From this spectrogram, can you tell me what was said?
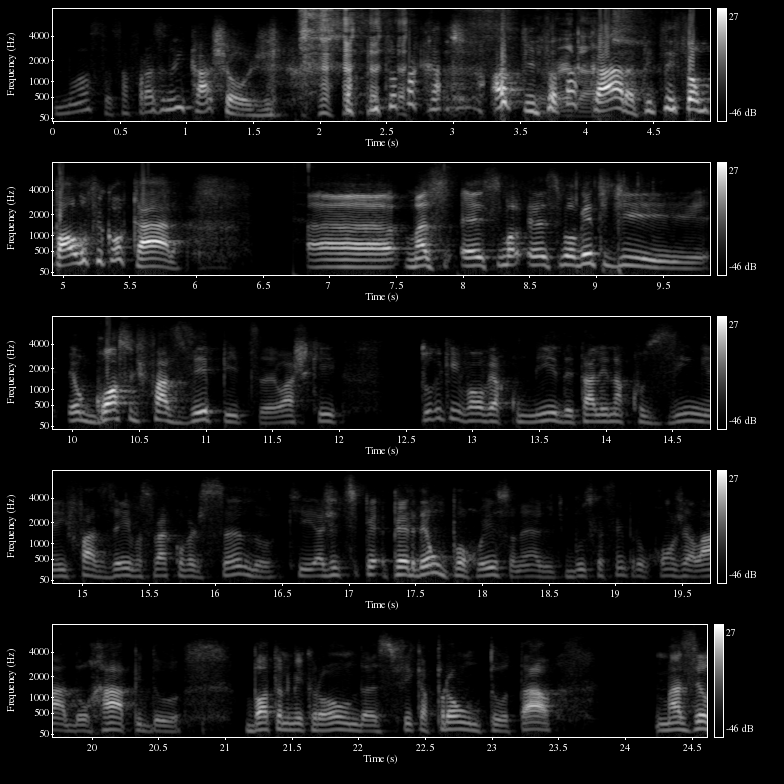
nossa, essa frase não encaixa hoje. A pizza tá cara. A É pizza tá verdade. cara. A pizza em São Paulo ficou cara. Uh, mas esse, esse momento de. Eu gosto de fazer pizza. Eu acho que tudo que envolve a comida e tá ali na cozinha e fazer e você vai conversando, que a gente se perdeu um pouco isso, né? A gente busca sempre o congelado, o rápido, bota no micro-ondas, fica pronto tal. Mas eu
